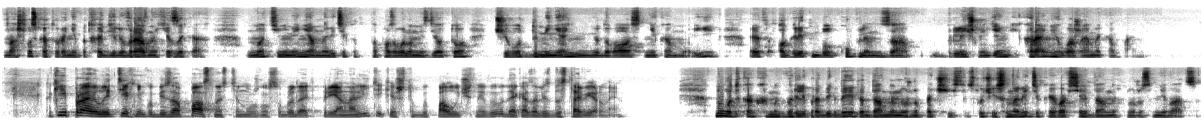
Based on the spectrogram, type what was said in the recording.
нашлось, которые не подходили в разных языках. Но, тем не менее, аналитика позволила мне сделать то, чего до меня не удавалось никому. И этот алгоритм был куплен за приличные деньги крайне уважаемой компанией. Какие правила и технику безопасности нужно соблюдать при аналитике, чтобы полученные выводы оказались достоверными? Ну вот, как мы говорили про Big Data, данные нужно почистить. В случае с аналитикой во всех данных нужно сомневаться.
